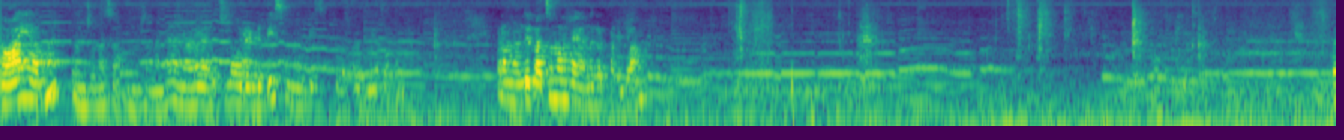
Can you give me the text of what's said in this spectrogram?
பாயாமல் கொஞ்சம் சாப்பிடணும்னு சொன்னாங்க. அதனால் சும்மா ஒரு ரெண்டு பீஸ் மூணு பீஸ் அது மாதிரி சாப்பிடுங்க இப்போ நம்ம வந்து பச்சை மிளகாய் வந்து கட் பண்ணிக்கலாம். இப்போ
